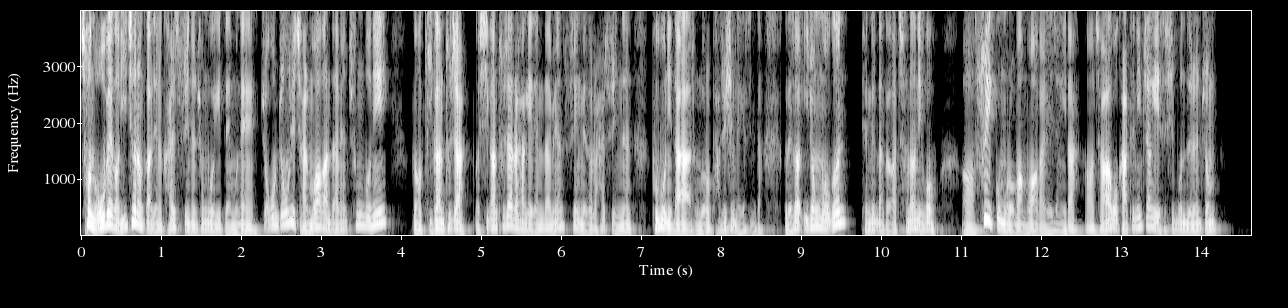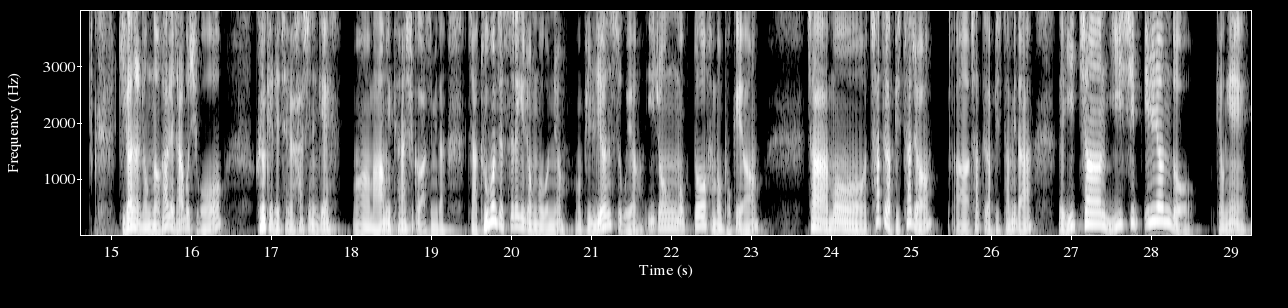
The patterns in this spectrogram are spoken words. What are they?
1,500원, 2,000원까지는 갈 수 있는 종목이기 때문에 조금 조금씩 잘 모아간다면 충분히 어, 기간 투자, 어, 시간 투자를 하게 된다면 수익 매도를 할 수 있는 부분이다 정도로 봐주시면 되겠습니다. 그래서 이 종목은 평균 단가가 천 원이고 어, 수익금으로만 모아갈 예정이다. 어, 저하고 같은 입장에 있으신 분들은 좀 기간을 넉넉하게 잡으시고 그렇게 대체를 하시는 게 어, 마음이 편하실 것 같습니다. 자, 두 번째 쓰레기 종목은요. 어, 빌리언스고요. 이 종목도 한번 볼게요. 자, 뭐 차트가 비슷하죠. 어, 차트가 비슷합니다. 2021년도 경에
